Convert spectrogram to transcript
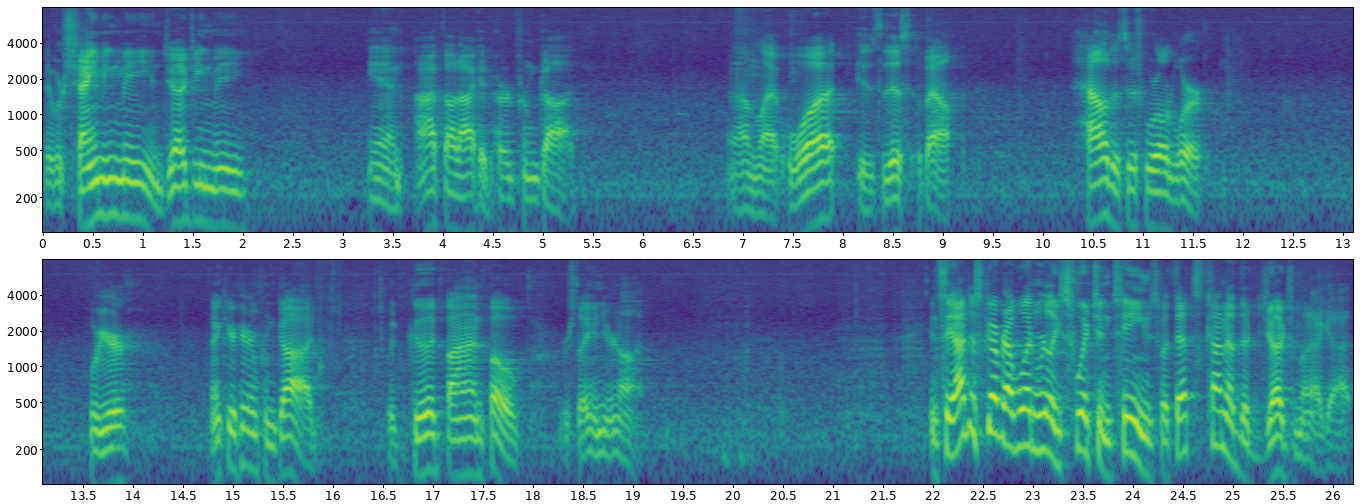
They were shaming me and judging me, and I thought I had heard from God. And I'm like, what is this about? How does this world work? Where you're, I think you're hearing from God, but good, fine folk saying you're not. And see, I discovered I wasn't really switching teams, but that's kind of the judgment I got.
